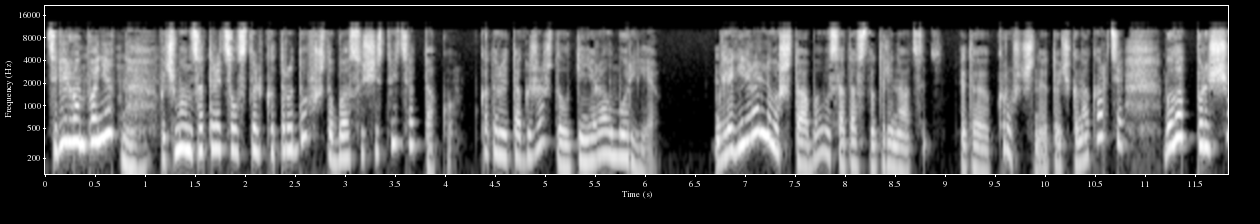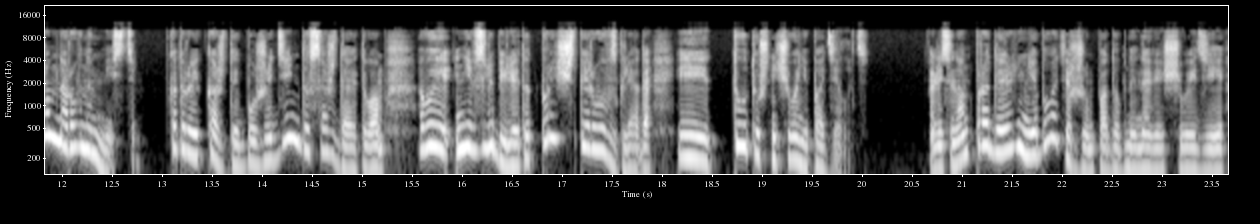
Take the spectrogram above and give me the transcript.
Теперь вам понятно, почему он затратил столько трудов, чтобы осуществить атаку, которой так жаждал генерал Морье. Для генерального штаба высота 113, это крошечная точка на карте, была прыщом на ровном месте, который каждый божий день досаждает вам. Вы не взлюбили этот прыщ с первого взгляда, и тут уж ничего не поделать. Лейтенант Продель не был одержим подобной навязчивой идеей,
